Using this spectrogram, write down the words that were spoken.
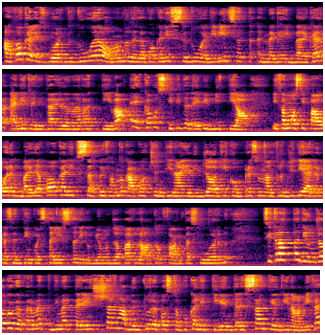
Apocalypse World 2 o Mondo dell'Apocalisse 2 di Vincent e Maggie Becker, edito in Italia da narrativa, è il capostipite dei PBTA, i famosi Powered by the Apocalypse a cui fanno capo centinaia di giochi, compreso un altro GDR presente in questa lista di cui abbiamo già parlato, Fantasy World, si tratta di un gioco che permette di mettere in scena avventure post-apocalittiche interessanti e dinamiche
